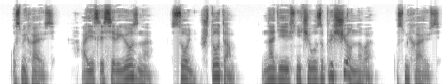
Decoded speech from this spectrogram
– усмехаюсь. «А если серьезно? Сонь, что там? Надеюсь, ничего запрещенного?» – усмехаюсь.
